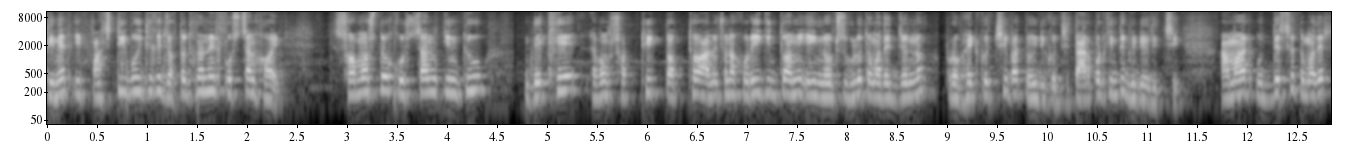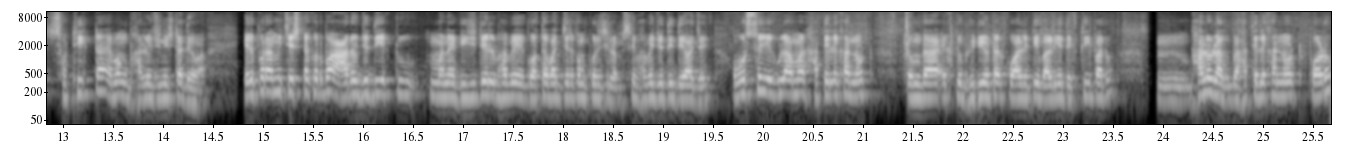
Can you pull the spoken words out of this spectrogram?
তিনের। এই পাঁচটি বই থেকে যত ধরনের কোশ্চান হয়, সমস্ত কোশ্চান কিন্তু দেখে এবং সঠিক তথ্য আলোচনা করেই কিন্তু আমি এই নোটসগুলো তোমাদের জন্য প্রোভাইড করছি বা তৈরি করছি। তারপর কিন্তু ভিডিও দিচ্ছি। আমার উদ্দেশ্য তোমাদের সঠিকটা এবং ভালো জিনিসটা দেওয়া। এরপর আমি চেষ্টা করব আরও যদি একটু মানে ডিজিটালভাবে গতবার যেরকম করেছিলাম, সেভাবে যদি দেওয়া যায়। অবশ্যই এগুলো আমার হাতে লেখা নোট তোমরা একটু ভিডিওটার কোয়ালিটি বাড়িয়ে দেখতেই পারো। ভালো লাগবে। হাতে লেখা নোট পড়ো।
